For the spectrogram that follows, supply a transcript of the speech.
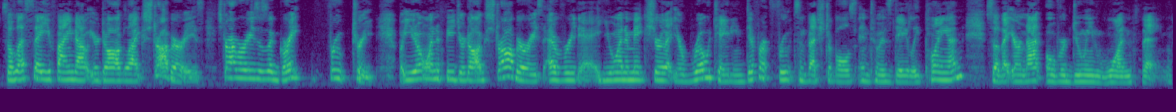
So let's say you find out your dog likes strawberries. Strawberries is a great fruit treat, but you don't want to feed your dog strawberries every day. You want to make sure that you're rotating different fruits and vegetables into his daily plan so that you're not overdoing one thing.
